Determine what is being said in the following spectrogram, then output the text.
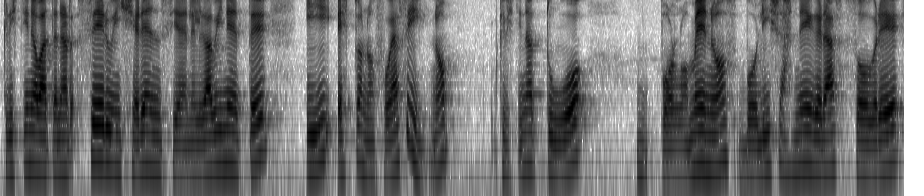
Cristina va a tener cero injerencia en el gabinete y esto no fue así, ¿no? Cristina tuvo por lo menos bolillas negras sobre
